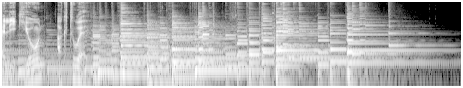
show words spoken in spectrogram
Religion aktuell.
